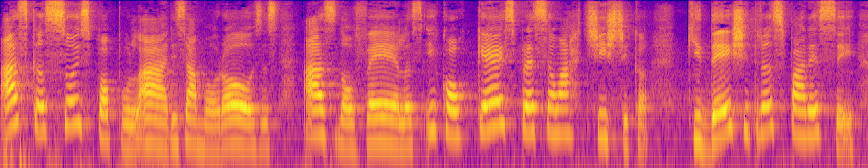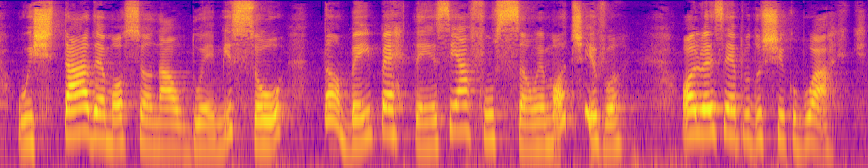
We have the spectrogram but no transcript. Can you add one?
As canções populares, amorosas, as novelas e qualquer expressão artística que deixe transparecer o estado emocional do emissor também pertencem à função emotiva. Olha o exemplo do Chico Buarque.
